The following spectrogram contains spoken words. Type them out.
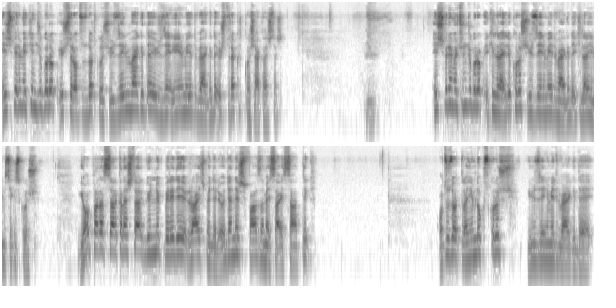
İş primi ikinci grup 3 lira 34 kuruş. %20 vergide %27 vergide 3 lira 40 kuruş arkadaşlar. İş primi üçüncü grup 2 lira 50 kuruş. %27 vergide 2 lira 28 kuruş. Yol parası arkadaşlar günlük belediye raiç bedeli ödenir. Fazla mesai saatlik 34 lira 29 kuruş. %27 vergide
